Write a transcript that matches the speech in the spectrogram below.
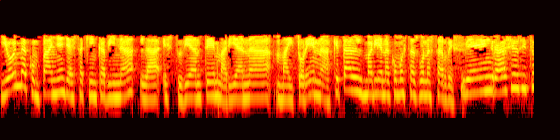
y hoy me acompaña, ya está aquí en cabina, la estudiante Mariana Maitorena. ¿Qué tal Mariana? ¿Cómo estás? Buenas tardes. Bien, gracias. ¿Y tú?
